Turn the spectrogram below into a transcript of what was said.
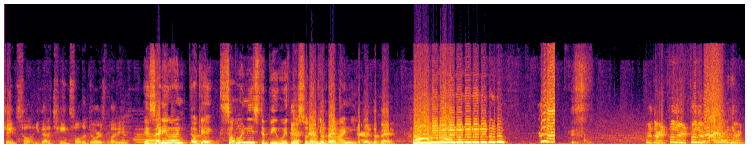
Chainsaw. You gotta chainsaw the doors, buddy. Is anyone okay? Someone needs to be with me They're, so they're in the bed. behind me. They're in the bed. No, no, no, no, no, no, no, no, no, no. Further in, further in, further in, further in.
